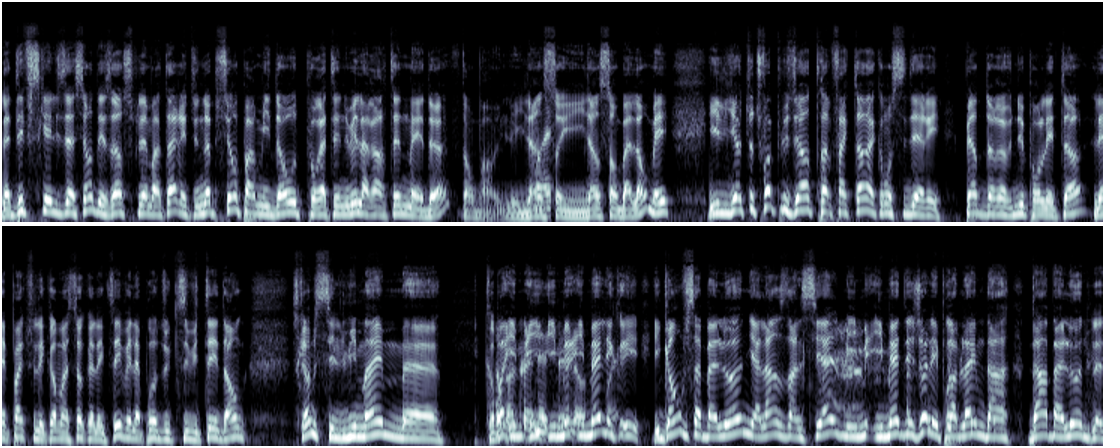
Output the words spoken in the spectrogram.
la défiscalisation des heures supplémentaires est une option parmi d'autres pour atténuer la rareté de main-d'œuvre. Donc, bon, il lance, il lance son ballon, mais il y a toutefois plusieurs facteurs à considérer. Perte de revenus pour l'État, l'impact sur les conventions collectives et la productivité. Donc, c'est comme si lui-même... Euh, comment, il, met, il, gonfle sa ballon, il la lance dans le ciel, mais il, met déjà les problèmes dans, dans la ballon. Là,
